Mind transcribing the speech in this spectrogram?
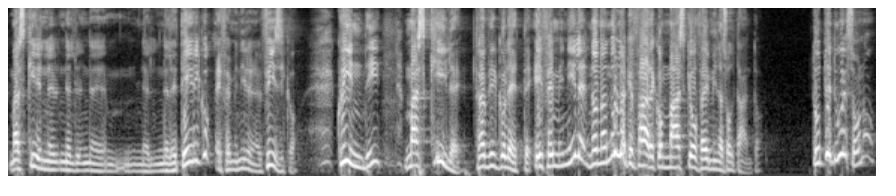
maschile nel, nel, nel, nell'eterico e femminile nel fisico. Quindi maschile, tra virgolette, e femminile non ha nulla a che fare con maschio o femmina soltanto. Tutte e due sono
